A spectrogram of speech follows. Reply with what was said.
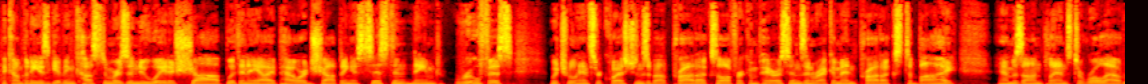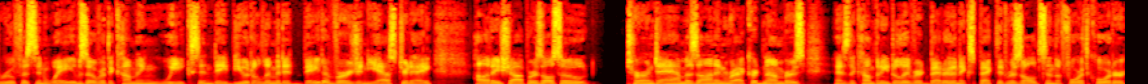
The company is giving customers a new way to shop with an AI powered shopping assistant named Rufus, which will answer questions about products, offer comparisons, and recommend products to buy. Amazon plans to roll out Rufus in waves over the coming weeks and debuted a limited beta version yesterday. Holiday shoppers also turned to Amazon in record numbers as the company delivered better than expected results in the fourth quarter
